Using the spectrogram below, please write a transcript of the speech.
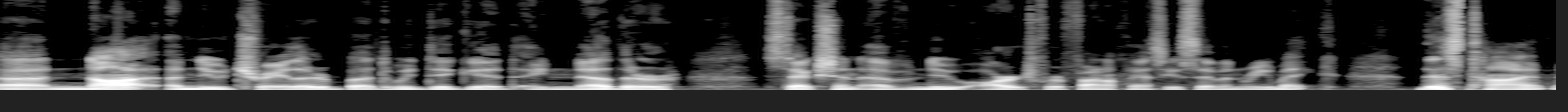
Uh, not a new trailer, but we did get another section of new art for Final Fantasy VII Remake. This time,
